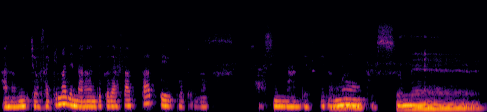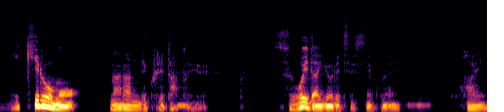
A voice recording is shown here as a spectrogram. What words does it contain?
あの日丁先まで並んでくださったっていうことの写真なんですけども。ですね。2キロも並んでくれたという、すごい大行列ですね、これ。はい。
